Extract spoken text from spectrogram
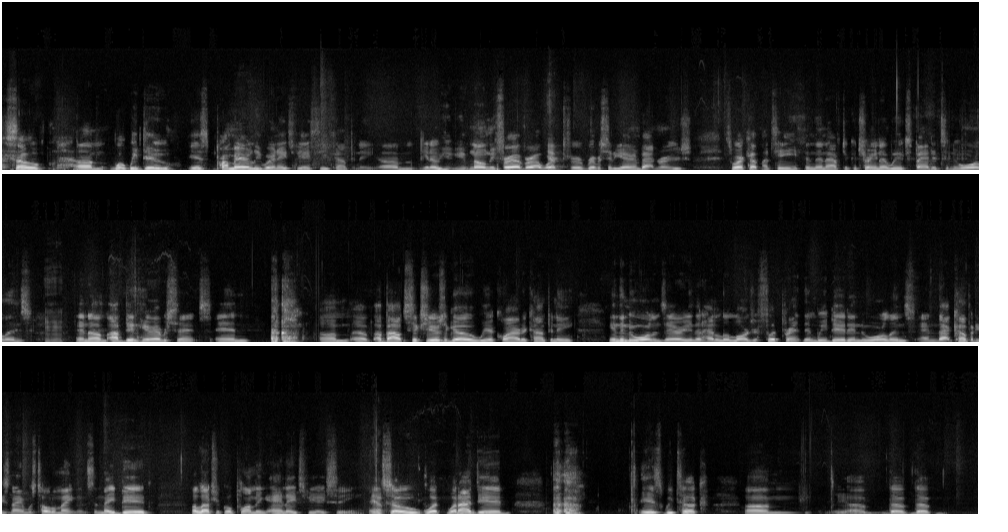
So, um, what we do is primarily we're an HVAC company. Um, you know, you, you've known me forever. I worked for River City Air in Baton Rouge. It's where I cut my teeth. And then after Katrina, we expanded to New Orleans. Mhm. And um, I've been here ever since. And um, uh, about six years ago, we acquired a company in the New Orleans area that had a little larger footprint than we did in New Orleans. And that company's name was Total Maintenance. And they did electrical, plumbing, and HVAC. And Yep. so what what I did is we took um, uh, the the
